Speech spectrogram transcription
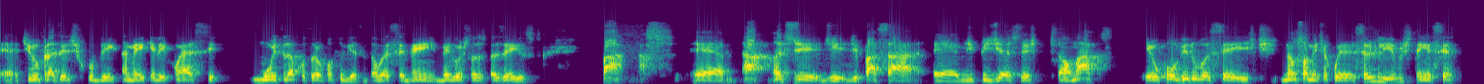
é, tive o prazer de descobrir também que ele conhece muito da cultura portuguesa. Então vai ser bem, bem gostoso fazer isso. Marcos, é, ah, antes de, de, de passar, é, de pedir a sugestão ao Marcos, eu convido vocês não somente a conhecer os livros, tem excerto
